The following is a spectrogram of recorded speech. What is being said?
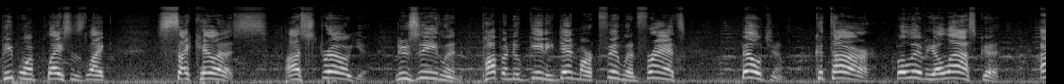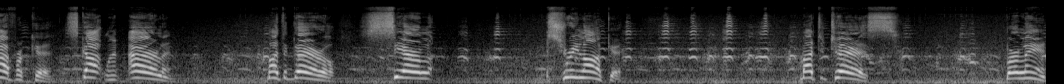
people in places like Seychelles, Australia, New Zealand, Papua New Guinea, Denmark, Finland, France, Belgium, Qatar, Bolivia, Alaska, Africa, Scotland, Ireland, Montenegro, Sierra, Sri Lanka, Mauritius, Berlin,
